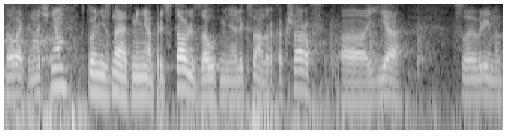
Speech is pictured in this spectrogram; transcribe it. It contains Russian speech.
Давайте начнем. Кто не знает меня, представлюсь. Зовут меня Александр Кокшаров. А, я в свое время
